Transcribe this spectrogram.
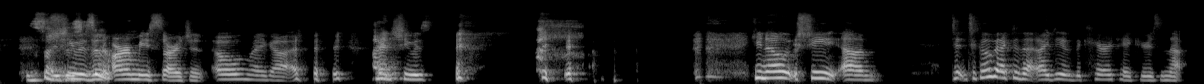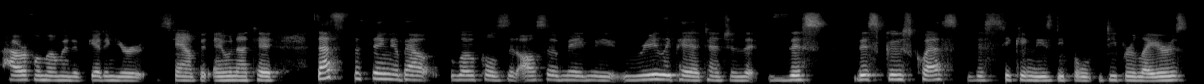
she was an army sergeant. Oh my God. and she was, you know, she, um, to, to, go back to that idea of the caretakers and that powerful moment of getting your stamp at Eunate, that's the thing about locals that also made me really pay attention that this this goose quest, this seeking these deeper deeper layers.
